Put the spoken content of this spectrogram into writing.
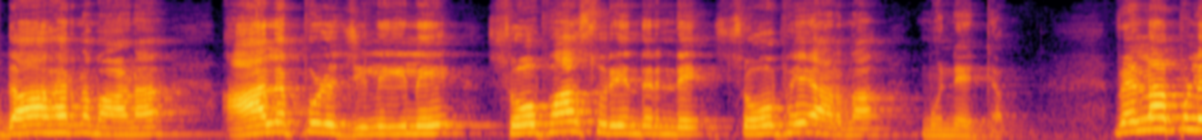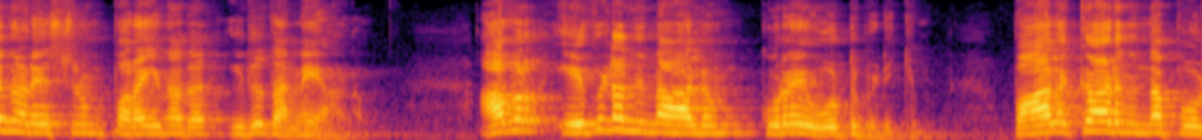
ഉദാഹരണമാണ് ആലപ്പുഴ ജില്ലയിലെ ശോഭാ സുരേന്ദ്രന്റെ ശോഭയാർന്ന മുന്നേറ്റം. വെള്ളാപ്പള്ളി നടേശനും പറയുന്നത് ഇതുതന്നെയാണ് അവർ എവിടെ നിന്നാലും കുറേ വോട്ട് പിടിക്കും. പാലക്കാട് നിന്നപ്പോൾ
